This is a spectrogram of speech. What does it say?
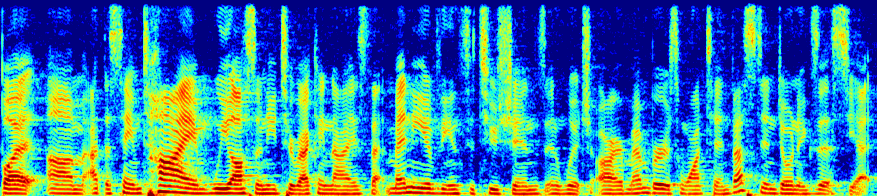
But um, at the same time, we also need to recognize that many of the institutions in which our members want to invest in don't exist yet.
